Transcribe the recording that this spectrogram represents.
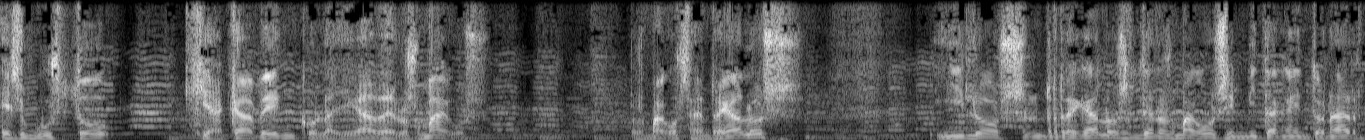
es un gusto que acaben con la llegada de los magos. Los magos traen regalos y los regalos de los magos invitan a entonar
